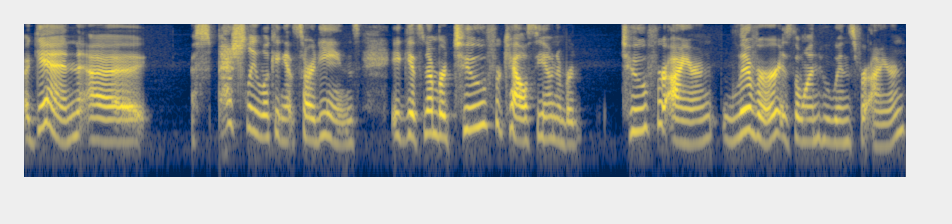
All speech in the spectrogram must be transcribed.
again, uh, especially looking at sardines, it gets number two for calcium, number two for iron. Liver is the one who wins for iron,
